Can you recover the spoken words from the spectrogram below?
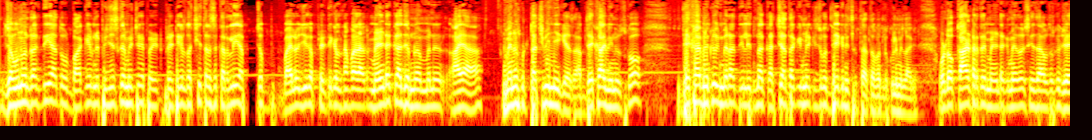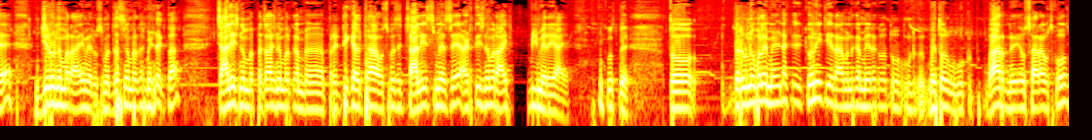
जब उन्होंने रख दिया तो बाकी मैंने फिजिक्स केमिस्ट्री प्रैक्टिकल तो अच्छी तरह से कर लिया। जब बायोलॉजी का प्रैक्टिकल नंबर आया तो मेंढक का जब मैंने आया, मैंने उसको टच भी नहीं किया था। अब देखा भी नहीं उसको, देखा भी नहीं क्योंकि मेरा दिल इतना कच्चा था कि मैं किसी को देख नहीं सकता था मतलब कुल मिला के। वो लोग काट रहे थे मेंढक में तो सीधा उधर जो है ज़ीरो नंबर आए मेरे उसमें। दस नंबर का मेंढक था, चालीस नंबर पचास नंबर का प्रैक्टिकल था, उसमें से चालीस में से अड़तीस नंबर आए भी मेरे आए उसमें। तो फिर उन्होंने बोला मेंढक क्यों नहीं चाहिए रहा मैंने कहा, मेरे को तो मैं तो बाहर नहीं सारा उसको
